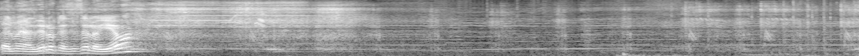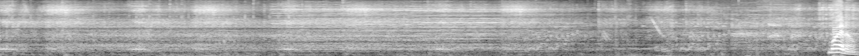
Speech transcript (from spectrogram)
El medalbirro que sí se lo lleva. Bueno,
